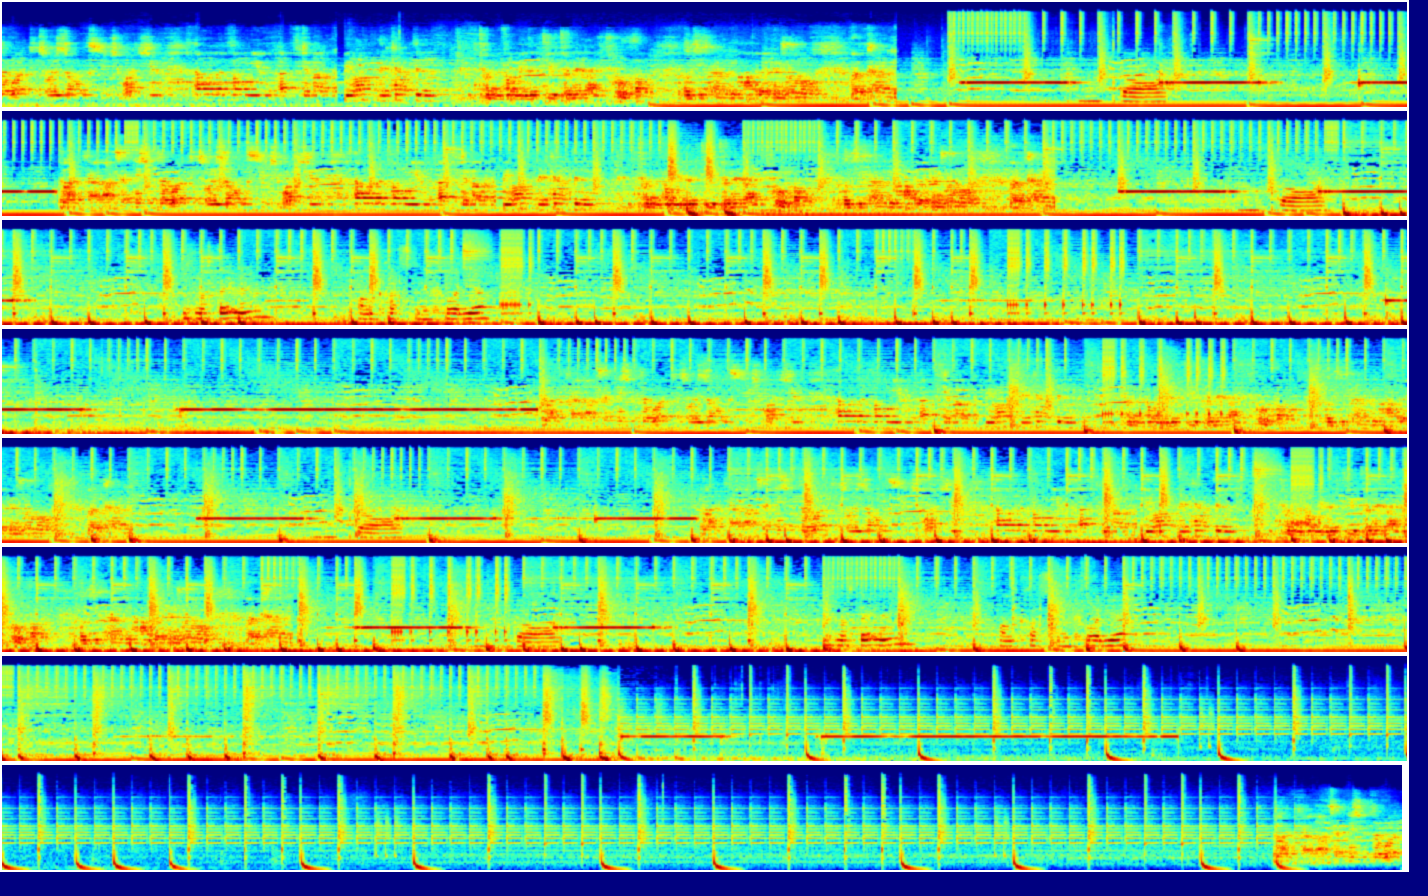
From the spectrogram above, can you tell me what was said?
been a blackout. Our technicians are working to resolve the situation. However, volume of development beyond the captain to inform you that due to an electrical fault, which is currently under control, we're currently blackout. Our technicians are working to resolve the situation. However, volume of development beyond the captain to inform you that due to an electrical fault, which is currently under control, On Costa Concordia. On Costa Concordia.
